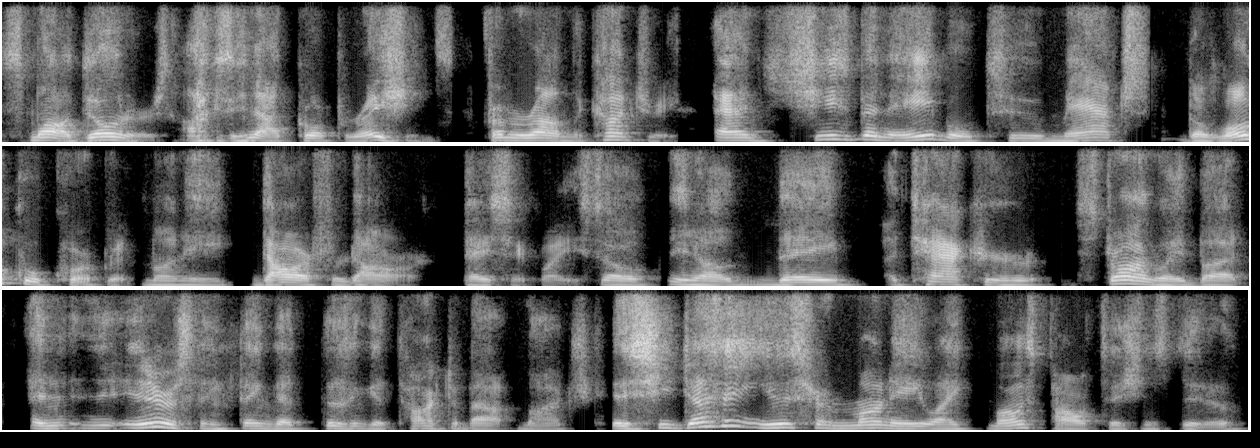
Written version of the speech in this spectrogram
small donors, obviously not corporations, from around the country. And she's been able to match the local corporate money dollar for dollar basically. So, you know, they attack her strongly. But an interesting thing that doesn't get talked about much is she doesn't use her money like most politicians do,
